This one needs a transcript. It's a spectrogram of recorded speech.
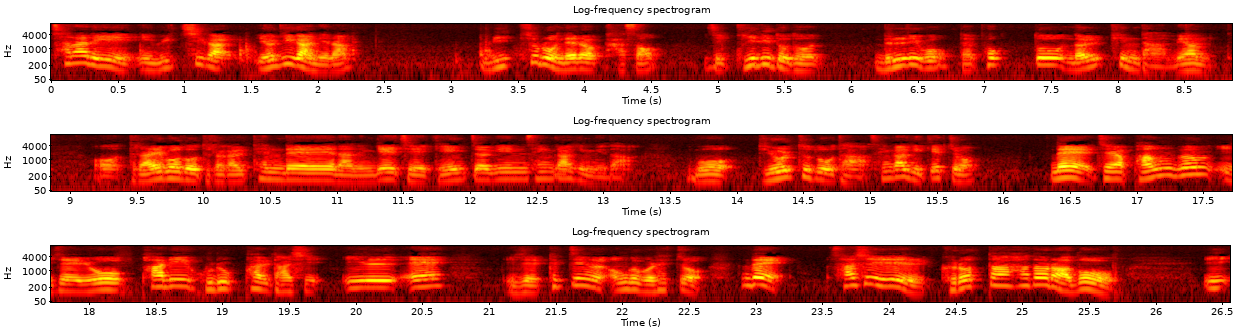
차라리 이 위치가 여기가 아니라 밑으로 내려가서 이제 길이도 더 늘리고 폭도 넓힌다면 어, 드라이버도 들어갈 텐데 라는 게 제 개인적인 생각입니다. 뭐 디올트도 다 생각이 있겠죠. 네, 제가 방금 이제 요 82968-1의 이제 특징을 언급을 했죠. 근데 사실 그렇다 하더라도 이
